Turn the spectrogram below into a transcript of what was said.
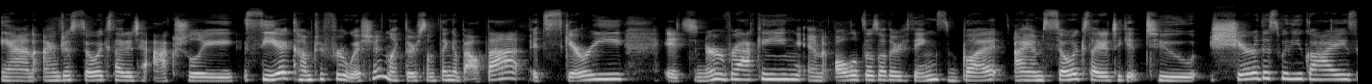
and I'm just so excited to actually see it come to fruition. Like, there's something about that. It's scary, it's nerve wracking, and all of those other things, but I am so excited to get to share this with you guys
